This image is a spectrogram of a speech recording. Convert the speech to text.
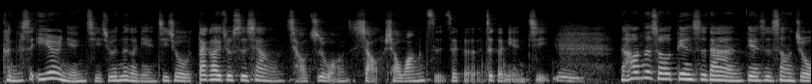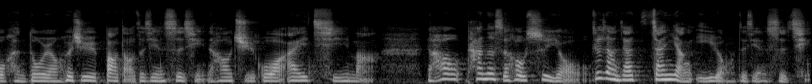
可能是一二年级，就是那个年纪，就大概就是像乔治王子、小小王子这个这个年纪。嗯。然后那时候电视当然电视上就很多人会去报道这件事情，然后举国哀戚嘛。然后他那时候是有就让人家瞻仰仪容这件事情，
